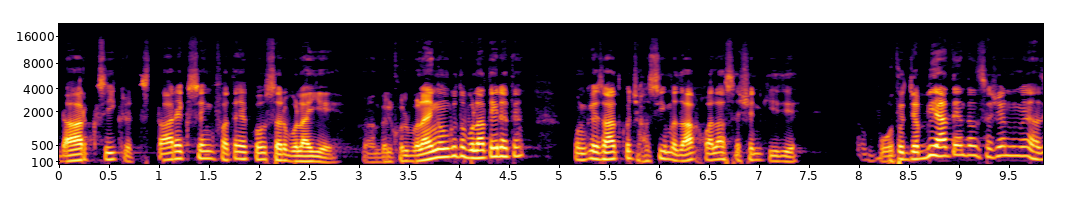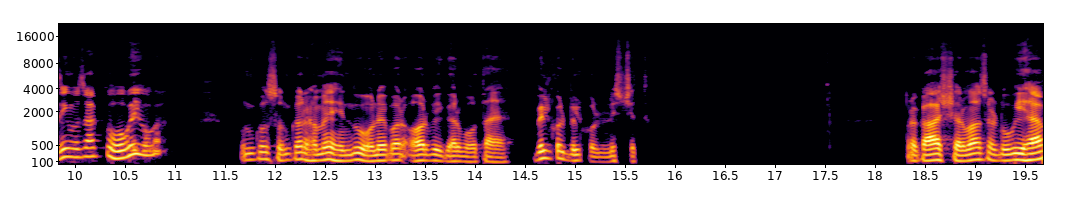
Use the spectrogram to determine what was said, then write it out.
Dark secrets Tarik Singh Fateh को सर बुलाइए। हाँ, बिल्कुल बुलाएँगे उनको तो बुलाते ही रहते हैं। उनके साथ कुछ हँसी मज़ाक वाला सेशन कीजिए। वो तो जब भी आते हैं तो सेशन में हँसी मज़ाक तो होगा ही होगा। उनको सुनकर हमें हिंदू होने पर और भी गर्व होता है। बिल्कुल बिल्कुल निश्चित। Prakash Sharma sir do we have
